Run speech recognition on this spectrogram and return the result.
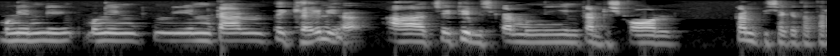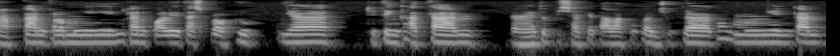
mengingin, menginginkan tiga ini ya, A, C, D misalkan menginginkan diskon, kan bisa kita terapkan. Kalau menginginkan kualitas produknya ditingkatkan, nah itu bisa kita lakukan juga. Kalau menginginkan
